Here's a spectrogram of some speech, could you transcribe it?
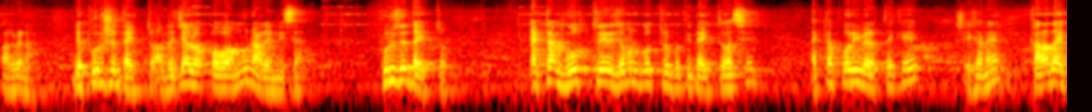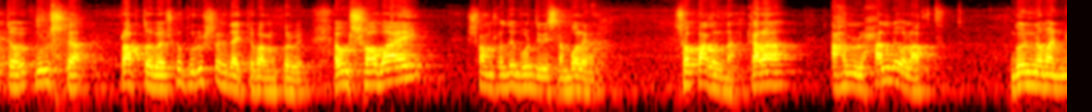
পারবে না। এটা পুরুষের দায়িত্ব। আর রেজাল কওয়ামুন আলের নিসা। পুরুষদের দায়িত্ব। একটা গোত্রের যেমন গোত্রপতি দায়িত্ব আছে, একটা পরিবার থেকে সেখানে কারা দায়িত্ব হবে? পুরুষরা, প্রাপ্তবয়স্ক পুরুষরা দায়িত্ব পালন করবে। এবং সবাই সংসদে ভোট দিবে ইসলাম। বলে না। সব পাগল না। কারা? আহলুল হাল্লে ও লাফত গণ্যমান্য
